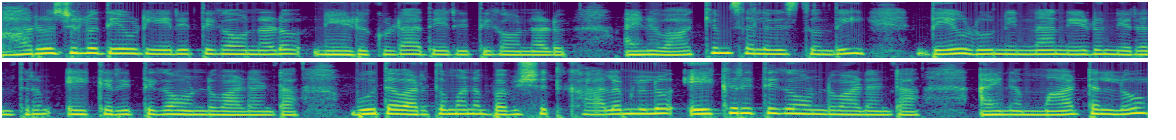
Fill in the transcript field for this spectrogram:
ఆ రోజుల్లో దేవుడు ఏ రీతిగా ఉన్నాడో నేడు కూడా అదే రీతిగా ఉన్నాడు. ఆయన వాక్యం సెలవిస్తుంది దేవుడు నిన్న నేడు నిరంతరం ఏకరీతిగా ఉండవాడంట. భూత వర్తమాన భవిష్యత్ కాలంలో ఏకరీతిగా ఉండవాడంట. ఆయన మాటల్లో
